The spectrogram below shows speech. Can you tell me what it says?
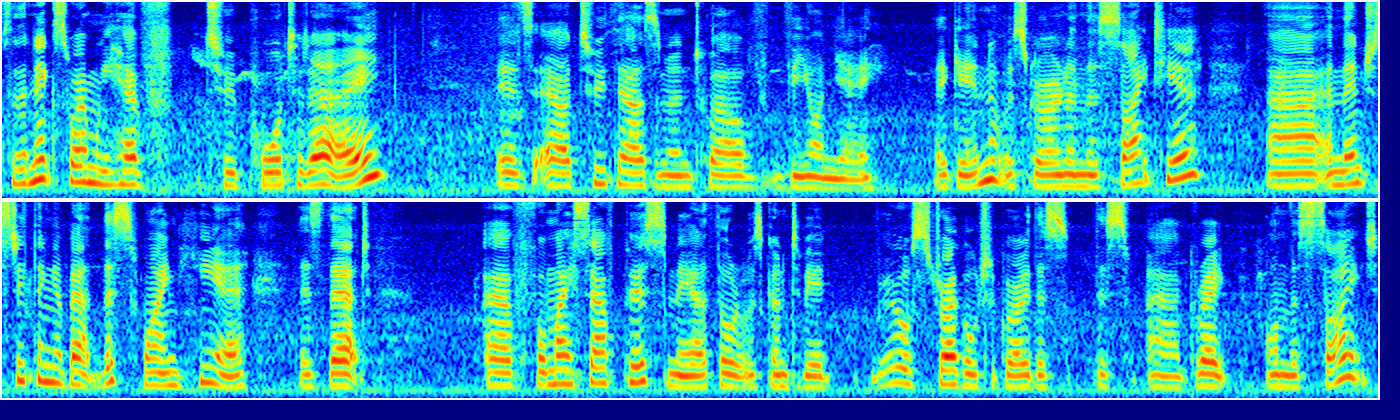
So the next one we have to pour today is our 2012 Viognier. Again, it was grown in this site here. Uh, and the interesting thing about this wine here is that uh, for myself personally, I thought it was going to be a real struggle to grow this, this uh, grape on the site.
